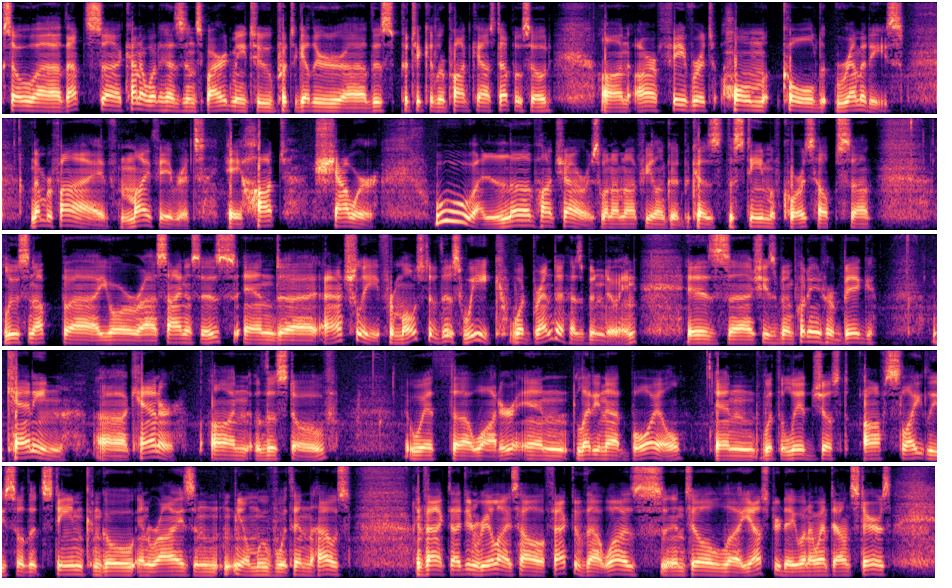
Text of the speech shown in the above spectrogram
So uh, that's uh, kind of what has inspired me to put together uh, this particular podcast episode on our favorite home cold remedies. Number five, my favorite, a hot shower. Ooh, I love hot showers when I'm not feeling good because the steam, of course, helps uh, loosen up uh, your uh, sinuses. And uh, actually, for most of this week, what Brenda has been doing is uh, she's been putting her big canning uh, canner on the stove with water and letting that boil and with the lid just off slightly so that steam can go and rise and you know move within the house. In fact, I didn't realize how effective that was until uh, yesterday when I went downstairs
